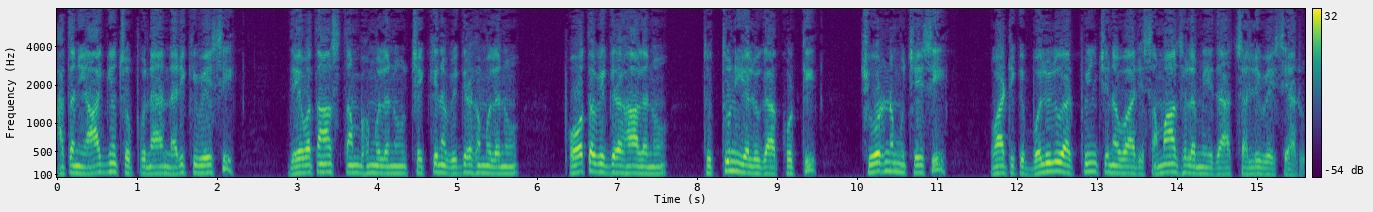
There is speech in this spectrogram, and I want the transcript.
అతని ఆజ్ఞ చొప్పున నరికివేసి దేవతాస్తంభములను చెక్కిన విగ్రహములను పోత విగ్రహాలను తుత్తునియలుగా కొట్టి చూర్ణము చేసి వాటికి బలులు అర్పించిన వారి సమాధుల మీద చల్లివేశారు.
